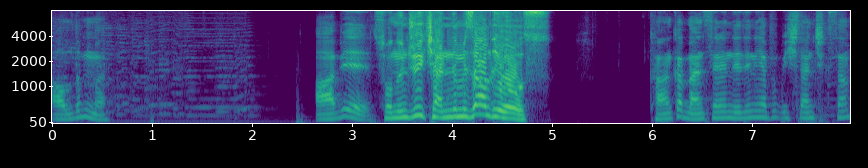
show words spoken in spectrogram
Aldın mı? Abi sonuncuyu kendimize alıyoruz. Kanka ben senin dediğini yapıp işten çıksam.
